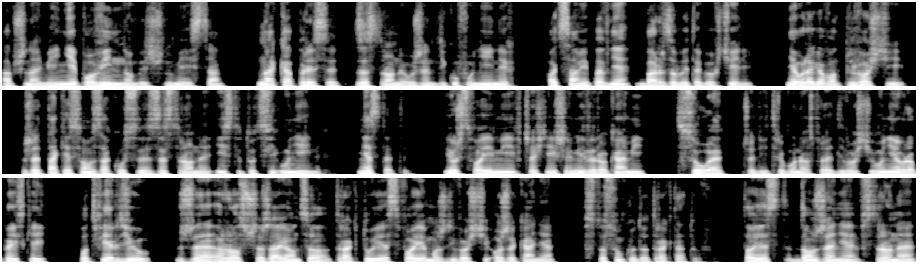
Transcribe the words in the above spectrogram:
a przynajmniej nie powinno być tu miejsca, na kaprysy ze strony urzędników unijnych, choć sami pewnie bardzo by tego chcieli. Nie ulega wątpliwości, że takie są zakusy ze strony instytucji unijnych. Niestety, już swoimi wcześniejszymi wyrokami TSUE, czyli Trybunał Sprawiedliwości Unii Europejskiej, potwierdził, że rozszerzająco traktuje swoje możliwości orzekania w stosunku do traktatów. To jest dążenie w stronę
